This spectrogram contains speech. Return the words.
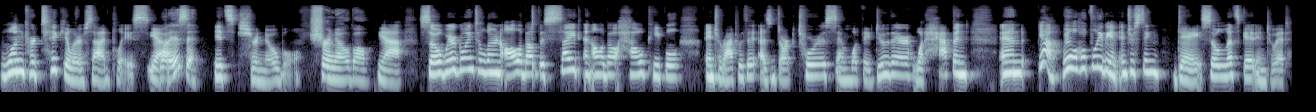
One particular sad place. Yeah. What is it? It's Chernobyl. Chernobyl. Yeah. So we're going to learn all about this site and all about how people interact with it as dark tourists and what they do there, what happened. And yeah, we will hopefully be an interesting day. So let's get into it.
